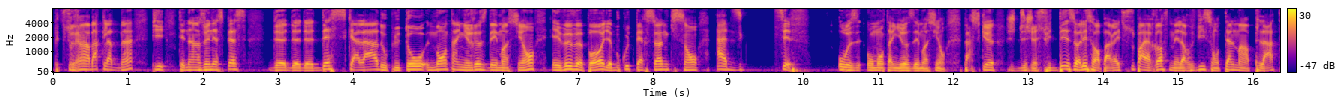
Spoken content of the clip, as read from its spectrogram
Puis tu rembarques là-dedans, puis tu es dans une espèce de, d'escalade ou plutôt une montagne russe d'émotions. Et veut, veut pas, il y a beaucoup de personnes qui sont addictifs aux, montagnes russes d'émotions. Parce que je, je, suis désolé, ça va paraître super rough, mais leurs vies sont tellement plates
